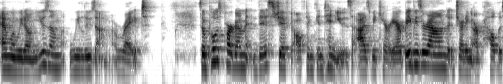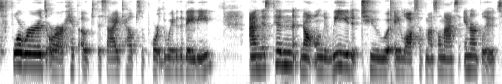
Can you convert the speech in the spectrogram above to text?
And when we don't use them, we lose them, right? So, postpartum, this shift often continues as we carry our babies around, jutting our pelvis forwards or our hip out to the side to help support the weight of the baby. And this can not only lead to a loss of muscle mass in our glutes,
